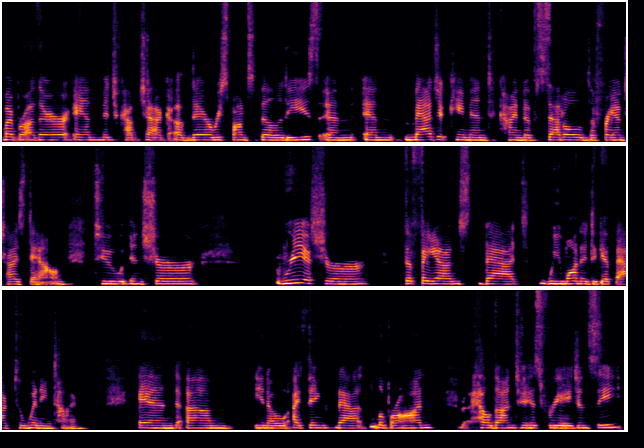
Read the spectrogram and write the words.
my brother and Mitch Kupchak of their responsibilities and and Magic came in to kind of settle the franchise down to ensure reassure the fans that we wanted to get back to winning time. And, um, you know, I think that LeBron held on to his free agency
